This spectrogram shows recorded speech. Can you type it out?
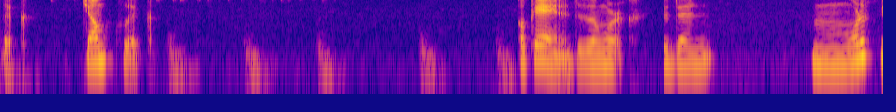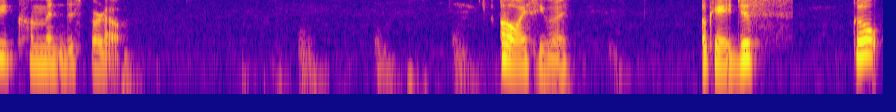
click, jump, click. Okay, and it doesn't work. Then, hmm, what if we comment this part out? Oh, I see why. Okay, just go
